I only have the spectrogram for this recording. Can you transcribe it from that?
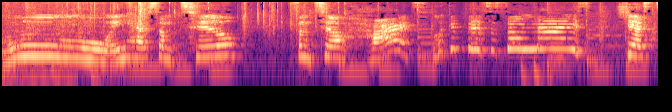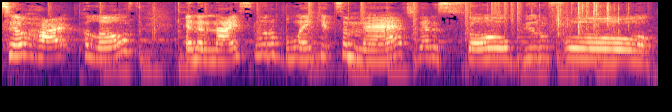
Ooh, and you have some teal, some teal hearts. Look at this, it's so nice. She has teal heart pillows and a nice little blanket to match. That is so beautiful.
